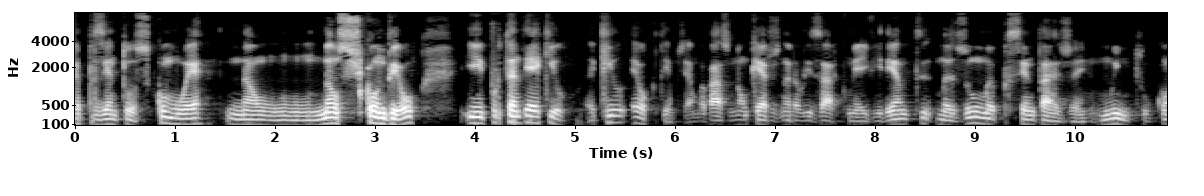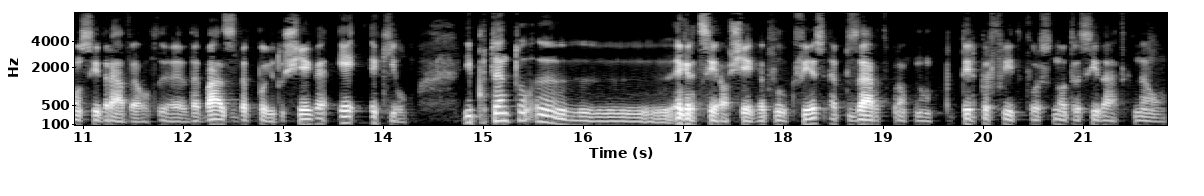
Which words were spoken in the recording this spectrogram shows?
apresentou-se como é, não, não se escondeu e, portanto, é aquilo. Aquilo é o que temos. É uma base, não quero generalizar, como é evidente, mas uma percentagem muito considerável da, base de apoio do Chega é aquilo. E, portanto, uh, agradecer ao Chega pelo que fez, apesar de pronto, não ter preferido que fosse noutra cidade que não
